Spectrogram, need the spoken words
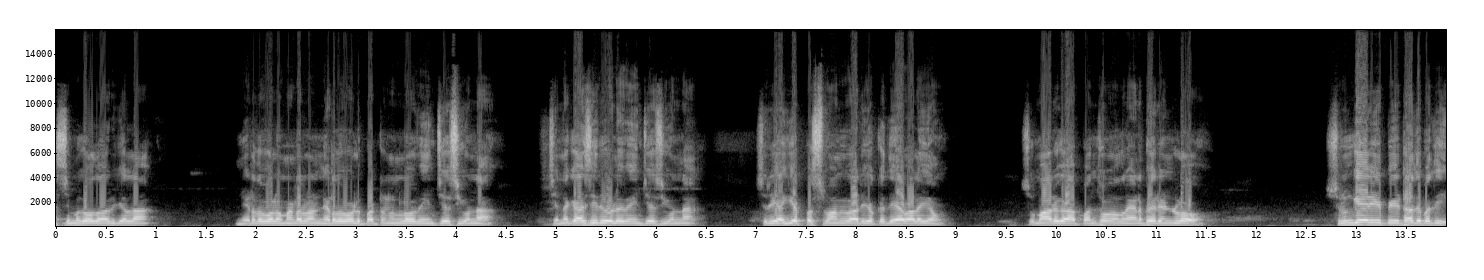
పశ్చిమ గోదావరి జిల్లా నిడదవోలు మండలం నిడదవోలు పట్టణంలో వేయించేసి ఉన్న చిన్నకాశీరువులో వేయించేసి ఉన్న శ్రీ అయ్యప్ప స్వామి వారి యొక్క దేవాలయం సుమారుగా పంతొమ్మిది వందల ఎనభై రెండులో శృంగేరి పీఠాధిపతి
